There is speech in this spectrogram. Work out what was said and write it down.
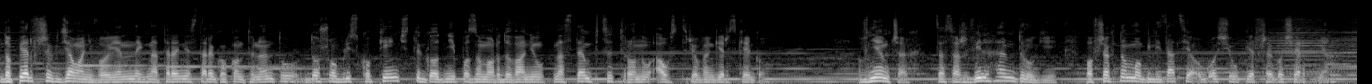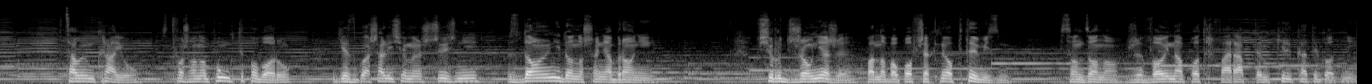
Do pierwszych działań wojennych na terenie Starego Kontynentu doszło blisko pięć tygodni po zamordowaniu następcy tronu austrio-węgierskiego. W Niemczech cesarz Wilhelm II powszechną mobilizację ogłosił 1 sierpnia. W całym kraju stworzono punkty poboru, gdzie zgłaszali się mężczyźni zdolni do noszenia broni. Wśród żołnierzy panował powszechny optymizm. Sądzono, że wojna potrwa raptem kilka tygodni.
